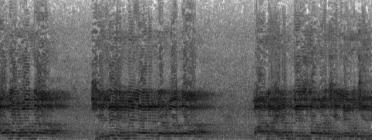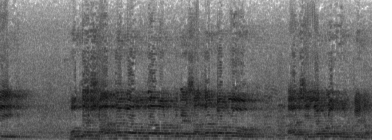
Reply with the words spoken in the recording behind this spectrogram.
ఆ తర్వాత చెల్లె ఎమ్మెల్యే అయిన తర్వాత మా నాయన ప్లేస్లో మా చెల్లె వచ్చింది కొంత శాంతంగా ఉందామనుకునే సందర్భంలో ఆ చెల్లె కూడా కోల్పోయినాం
